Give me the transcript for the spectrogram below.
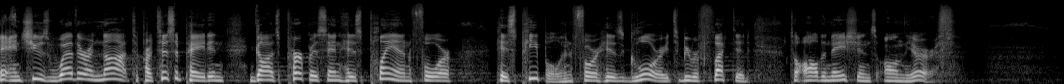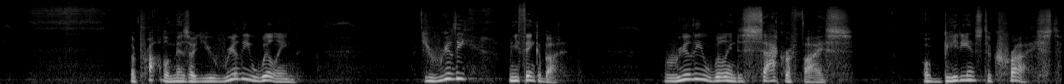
and choose whether or not to participate in God's purpose and his plan for his people and for his glory to be reflected to all the nations on the earth. The problem is, are you really willing? Are you really, when you think about it, really willing to sacrifice obedience to Christ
